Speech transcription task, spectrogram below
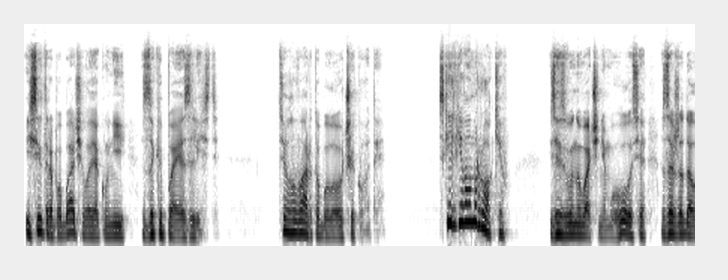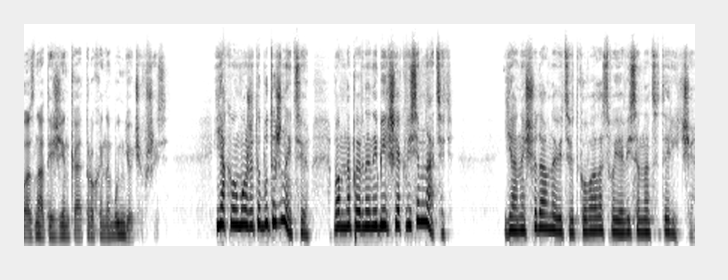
і Сітра побачила, як у ній закипає злість. Цього варто було очікувати. Скільки вам років? зі звинуваченням у голосі зажадала знати жінка, трохи набундючившись. Як ви можете бути жницею? Вам, напевне, не більше як 18. Я нещодавно відсвяткувала своє 18-річчя,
